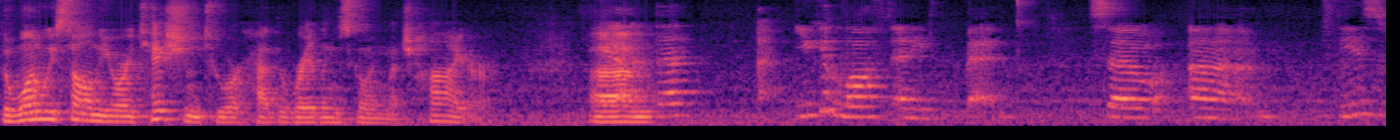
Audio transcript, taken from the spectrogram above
The one we saw on the orientation tour had the railings going much higher. Yeah, Um, that you can loft any bed. So um, these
